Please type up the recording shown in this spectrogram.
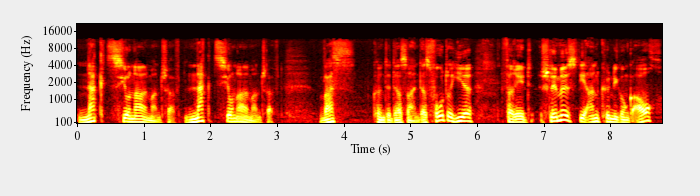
Nationalmannschaft. Nationalmannschaft. Was könnte das sein? Das Foto hier verrät Schlimmes, die Ankündigung auch.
